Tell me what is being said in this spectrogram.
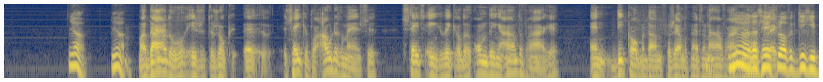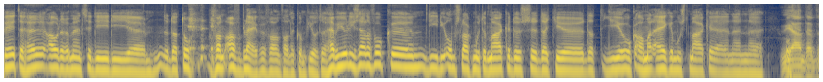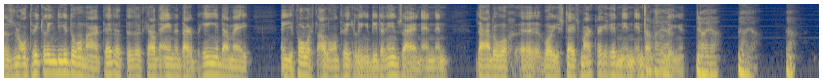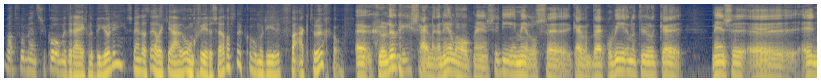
Ja, ja. Maar daardoor is het dus ook, eh, zeker voor oudere mensen, steeds ingewikkelder om dingen aan te vragen. En die komen dan vanzelf met een aanvraag. Ja, dat heet geloof ik digibeten, hè? oudere mensen die, die eh, daar toch van afblijven van, van de computer. Hebben jullie zelf ook eh, die, die omslag moeten maken, dus dat, je, dat je ook allemaal eigen moest maken? En, en, Ja, dat is een ontwikkeling die je doormaakt. Hè. Dat, dat, dat gaat de ene dag begin je daarmee. En je volgt alle ontwikkelingen die erin zijn. En, en daardoor eh, word je steeds makkelijker in, in, in dat soort dingen. ja, ja, ja, ja. Wat voor mensen komen er eigenlijk bij jullie? Zijn dat elk jaar ongeveer dezelfde? Komen die vaak terug? Of? Eh, gelukkig zijn er een hele hoop mensen die inmiddels... eh, kijk, want wij proberen natuurlijk eh, mensen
